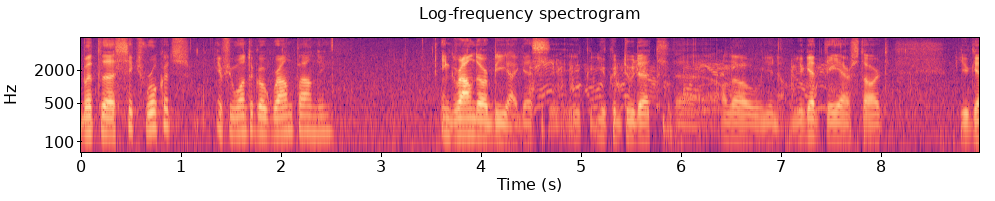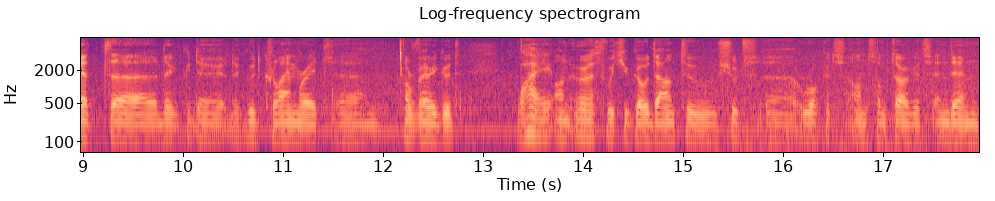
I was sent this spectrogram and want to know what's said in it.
But uh, six rockets if you want to go ground pounding in ground RB I guess you, you could do that uh, although you know you get the air start you get uh, the, the, the good climb rate um, or very good why on earth would you go down to shoot uh, rockets on some targets and then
